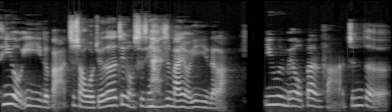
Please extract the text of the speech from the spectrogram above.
挺有意义的吧。至少我觉得这种事情还是蛮有意义的啦，因为没有办法真的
